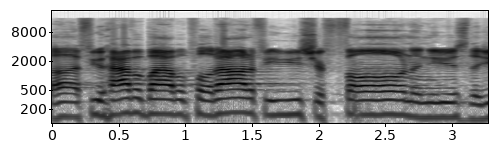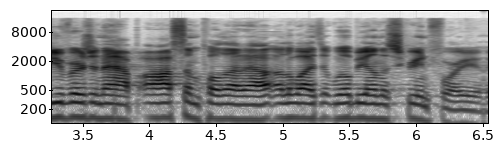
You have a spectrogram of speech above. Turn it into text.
Uh, if you have a Bible, pull it out. If you use your phone and you use the YouVersion app, awesome, pull that out. Otherwise, it will be on the screen for you.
